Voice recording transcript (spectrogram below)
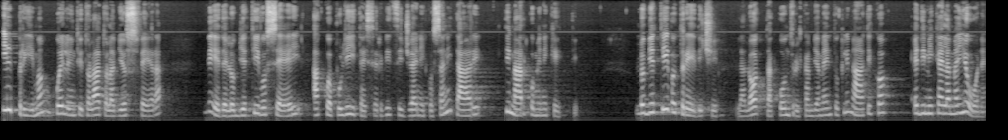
Il primo, quello intitolato La biosfera, vede l'obiettivo 6, acqua pulita e servizi igienico-sanitari, di Marco Menichetti. L'obiettivo 13, la lotta contro il cambiamento climatico, è di Michela Maione.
